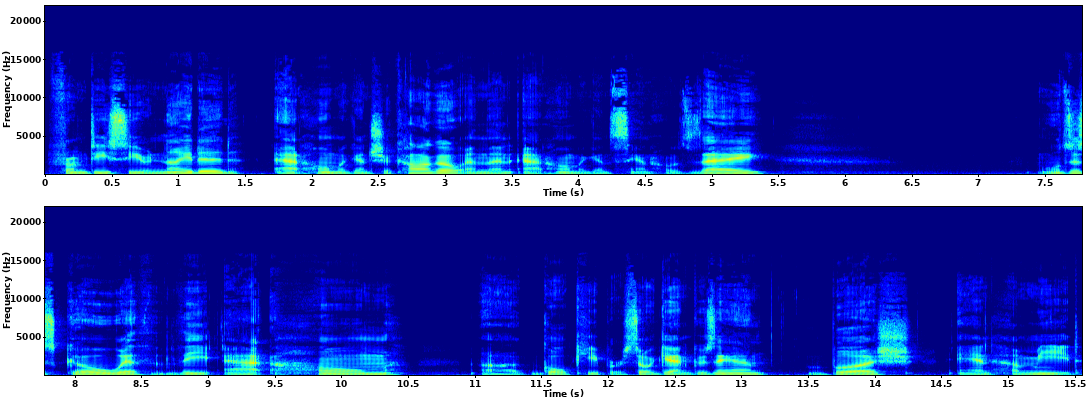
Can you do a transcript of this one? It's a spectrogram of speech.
from DC United at home against Chicago and then at home against San Jose. We'll just go with the at home uh, goalkeeper. So again, Guzan, Bush, and Hamid.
